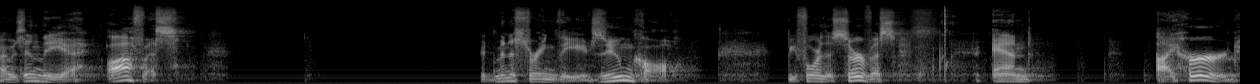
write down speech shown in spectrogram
I was in the uh, office administering the Zoom call before the service, and I heard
